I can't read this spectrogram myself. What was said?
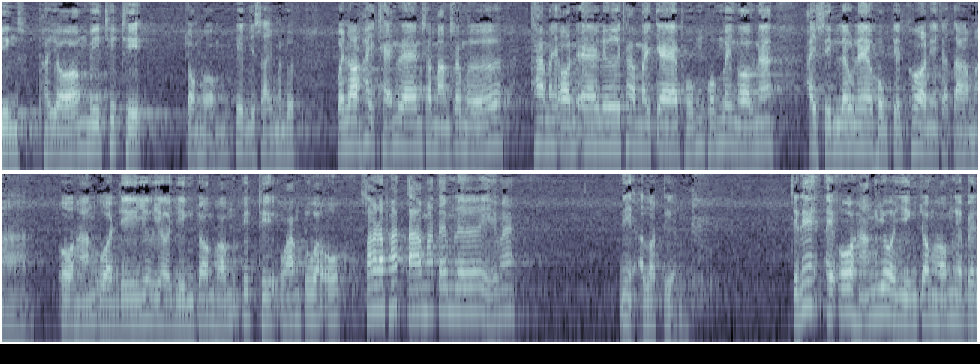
ยิงพยองมีทิฏฐิจองหองนี่นิสัยมนุษย์ เวลาให้แข็งแรงสม่ำเสมอ ถ้าไม่อ่อนแอเลย ถ้าไม่แก่ผม ผมไม่งอกนะ ไอ้สิ่งเลวๆหกเจ็ดข้อนี่จะตามมา โอหังอวดดี เยอะๆยิงจองของทิฏฐิวางตัวโอสารพัดตามมาเต็มเลยเห็นไหมนี่อัลลอฮ์เตือน ทีนี้ไอโอหังโยยิงจองหองเนี่ยเป็น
